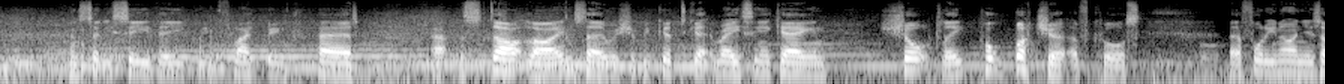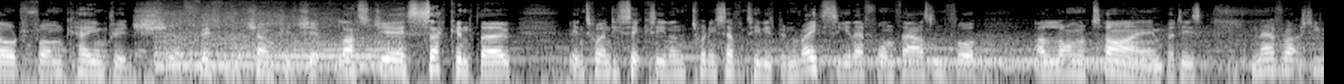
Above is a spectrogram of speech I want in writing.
You can certainly see the green flag being prepared at the start line, so we should be good to get racing again shortly. Paul Butcher, of course, uh, 49 years old from Cambridge, uh, fifth in the championship last year, second though in 2016 and 2017. He's been racing in F1000 for a long time, but he's never actually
